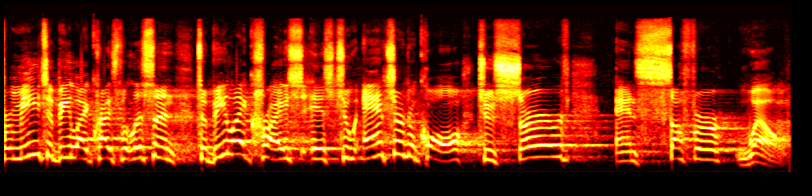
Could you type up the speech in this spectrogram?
for me to be like Christ. But listen, to be like Christ is to answer the call to serve and suffer well.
